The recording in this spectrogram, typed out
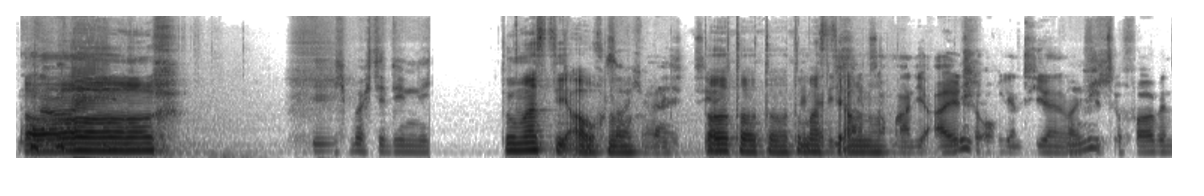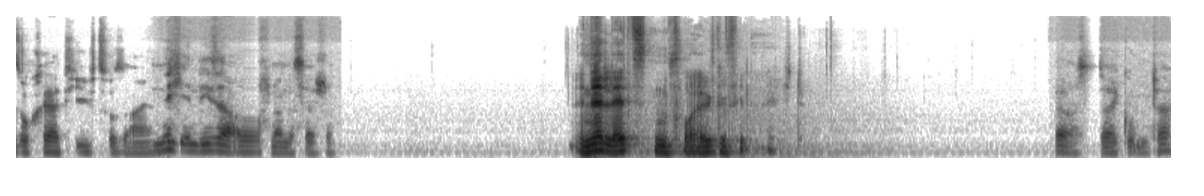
Nein! Doch, Ich möchte die nicht. du machst die auch noch. ich ich- Doch, doch, doch, du machst die ich auch jetzt noch. noch mal an die alte Nicht- orientieren, weil ich viel nicht- zu faul bin, so kreativ zu sein. Nicht in dieser Aufnahmesession. In der letzten Folge vielleicht. Ja, sag ich guten Tag.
